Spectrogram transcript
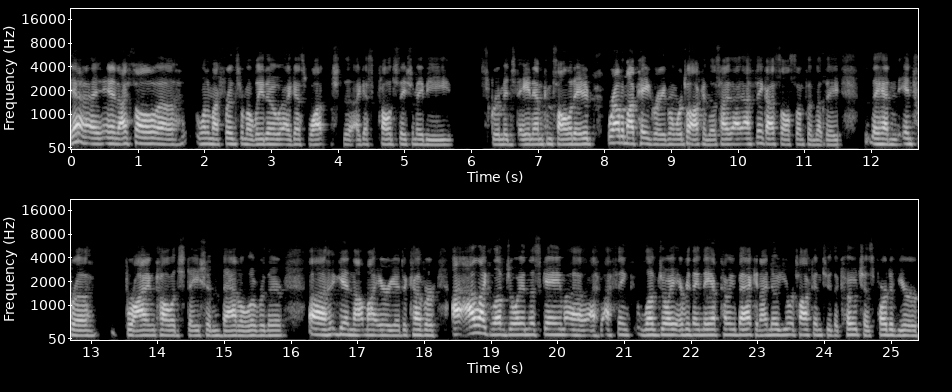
Yeah, and I saw uh, one of my friends from Aledo, I guess, watched the, I guess, College Station maybe scrimmaged A and M consolidated. We're out of my pay grade when we're talking this. I, I think I saw something that they they had an intra Bryan College Station battle over there. Uh, again, not my area to cover. I, I like Lovejoy in this game. Uh, I, I think Lovejoy, everything they have coming back, and I know you were talking to the coach as part of your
